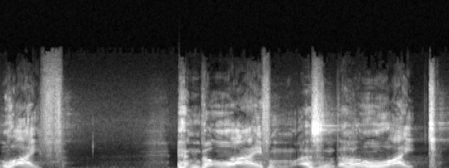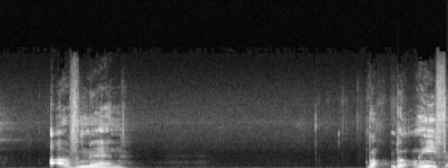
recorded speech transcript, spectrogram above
life, and the life was the light of men. Belief,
